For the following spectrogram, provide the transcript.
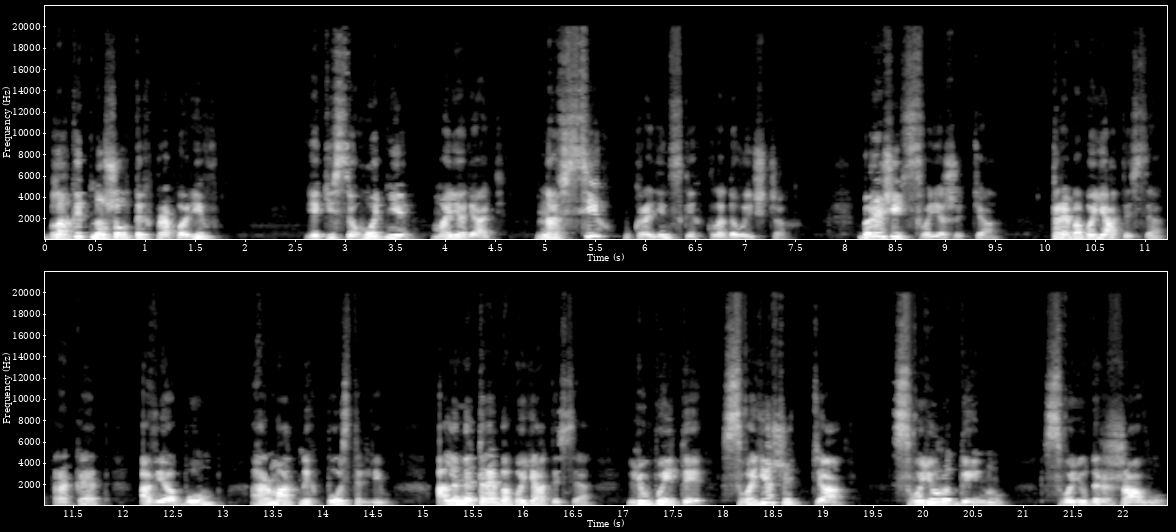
блакитно-жовтих прапорів, які сьогодні майорять на всіх українських кладовищах. Бережіть своє життя. Треба боятися ракет, авіабомб, гарматних пострілів, але не треба боятися любити своє життя, свою родину, свою державу.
